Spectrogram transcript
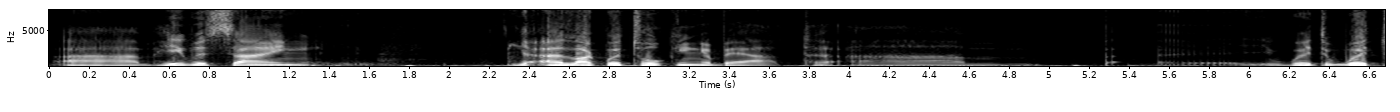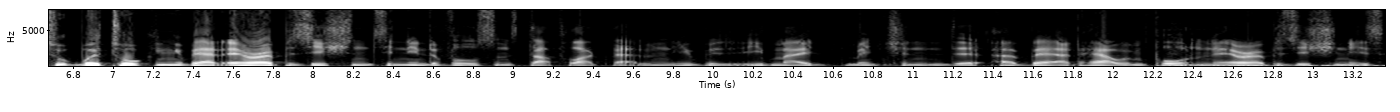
Um, he was saying, uh, like we're talking about, um, we're we're, we're talking about aero positions in intervals and stuff like that, and he he made mentioned about how important aero position is.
